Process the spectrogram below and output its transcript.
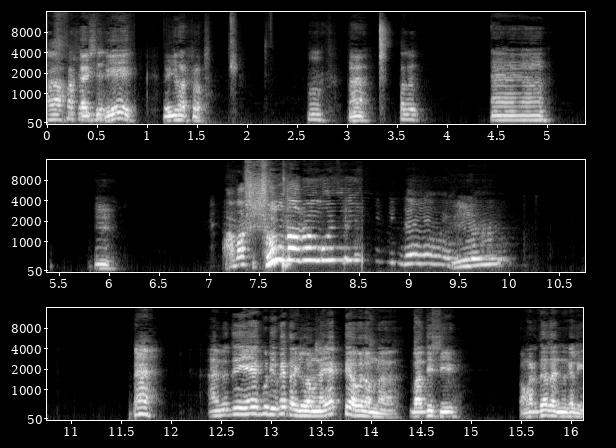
হ্যাঁ পাঁচশো খাইছি এই যে পাঁচশো হুম। হ্যাঁ তাহলে? আহ, আমার সুন্দর ময়ূরী হ্যাঁ, আমি যদি এক গুটি কেটে দিলাম না একটা হলাম না বাদ দিছি। আমার দাদা খালি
